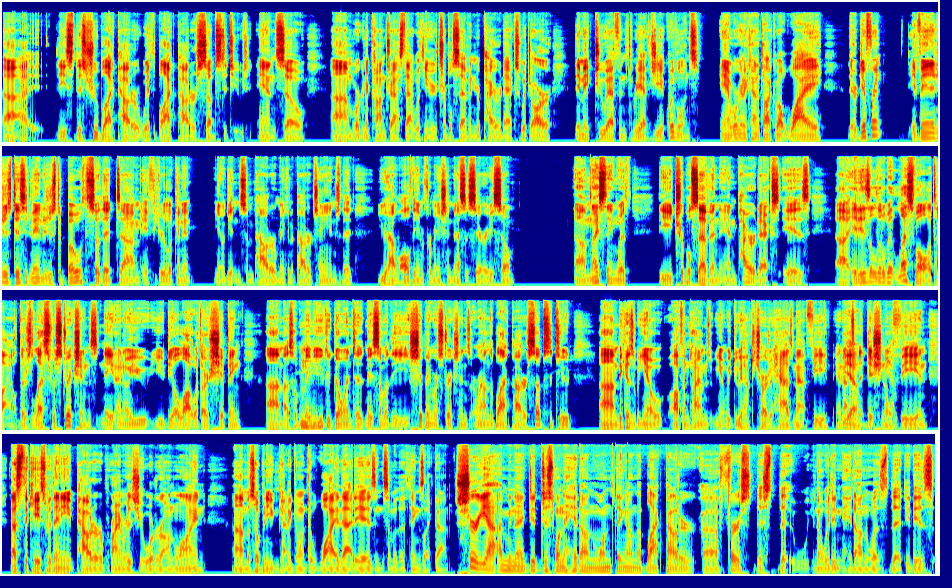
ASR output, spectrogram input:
uh, these this true black powder with black powder substitute. And so um, we're going to contrast that with you know your triple seven, your Pyrodex, which are they make two F and three FG equivalents. And we're going to kind of talk about why they're different, advantages, disadvantages to both, so that um, if you're looking at you know getting some powder, making a powder change, that you have all the information necessary. So, um, nice thing with the triple seven and Pyrodex is uh, it is a little bit less volatile. There's less restrictions. Nate, I know you you deal a lot with our shipping. Um, I was hoping maybe Mhm. you could go into maybe some of the shipping restrictions around the black powder substitute. Um, because you know, oftentimes you know we do have to charge a hazmat fee, and that's Yeah. an additional Yeah. fee, and that's the case with any powder or primer that you order online. Um, I was hoping you can kind of go into why that is and some of the things like that. Sure. Yeah. I mean, I did just want to hit on one thing on the black powder uh, first. This that you know we didn't hit on was that it is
